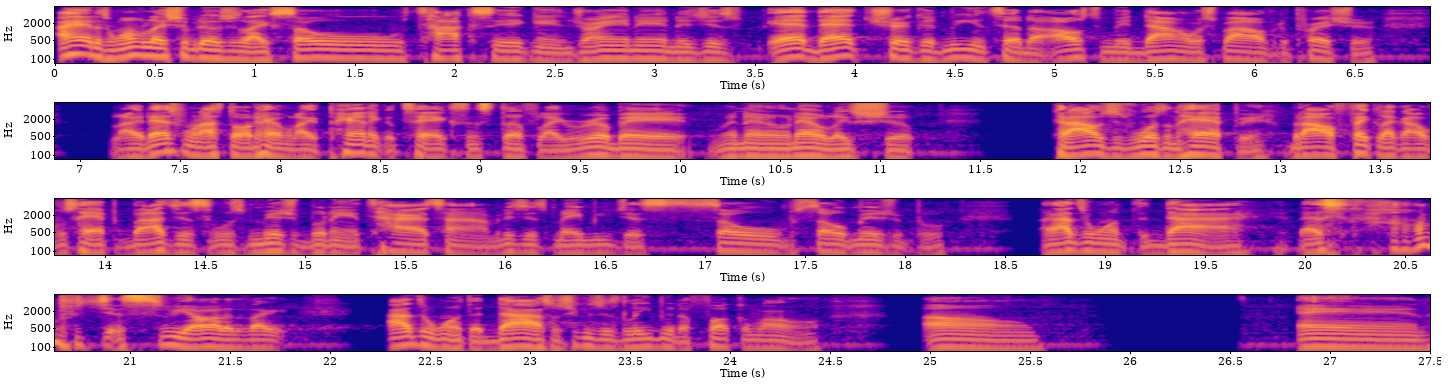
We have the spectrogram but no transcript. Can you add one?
I had this one relationship that was just like so toxic and draining. It just that, that triggered me into the ultimate downward spiral of depression. Like that's when I started having like panic attacks and stuff like real bad when they were in that relationship. Cause I was just wasn't happy, but I'll fake like I was happy, but I just was miserable the entire time. And it just made me just so so miserable. Like I just wanted to die. That's I'm just sweet all like I just wanted to die so she could just leave me the fuck alone. Um and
